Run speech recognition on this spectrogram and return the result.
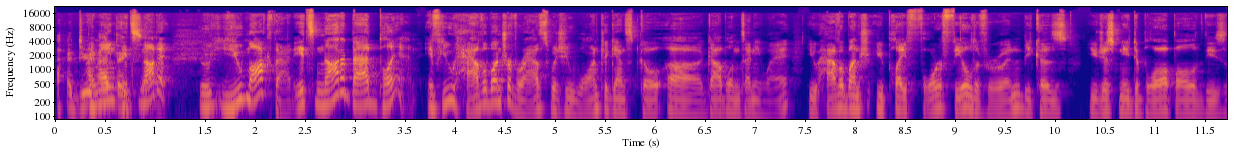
I do. I mean, it's so. not a. You mock that. It's not a bad plan. If you have a bunch of wraths, which you want against go, uh, goblins anyway, you have a bunch. You play four Field of Ruin because you just need to blow up all of these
